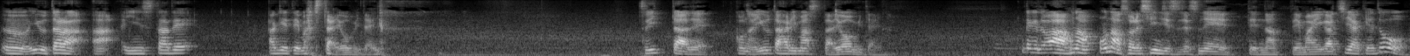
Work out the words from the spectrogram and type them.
うん。言うたらあインスタで上げてましたよみたいな。ツイッターでこんなん言うたはりましたよみたいな。だけど、あ、ほな、ほな、それ真実ですねってなってまいがちやけど、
